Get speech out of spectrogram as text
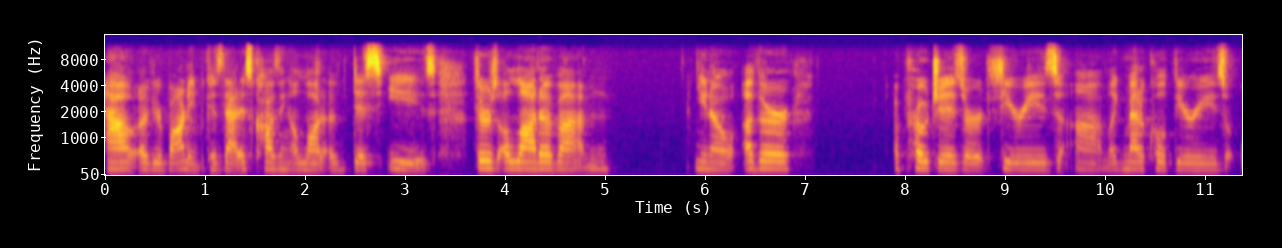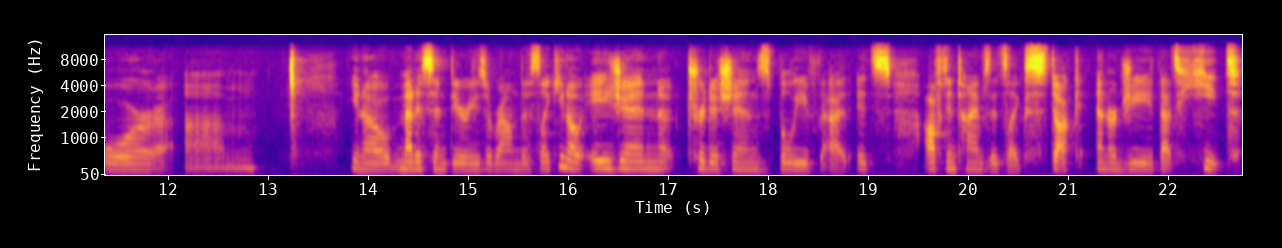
out of your body because that is causing a lot of dis-ease. There's a lot of um you know, other approaches or theories, um, like medical theories or, um, you know, medicine theories around this. Like, you know, Asian traditions believe that it's oftentimes it's like stuck energy that's heat.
